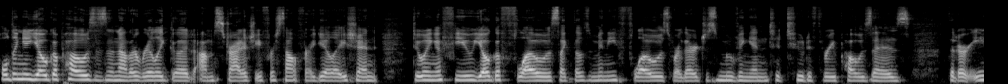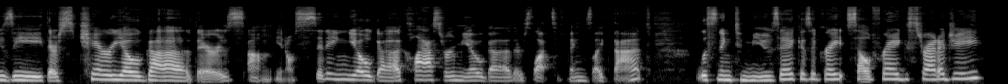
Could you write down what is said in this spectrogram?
Holding a yoga pose is another really good um, strategy for self regulation. Doing a few yoga flows, like those mini flows where they're just moving into two to three poses that are easy. There's chair yoga, there's, um, you know, sitting yoga, classroom yoga, there's lots of things like that. Listening to music is a great self reg strategy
